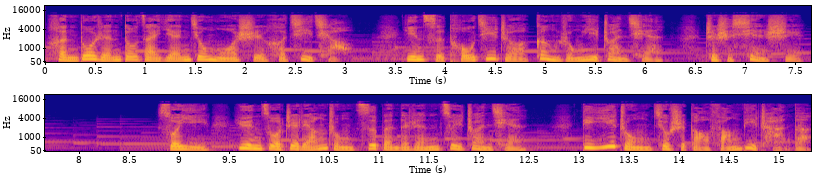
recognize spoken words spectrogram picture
很多人都在研究模式和技巧，因此投机者更容易赚钱，这是现实。所以运作这两种资本的人最赚钱。第一种就是搞房地产的，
